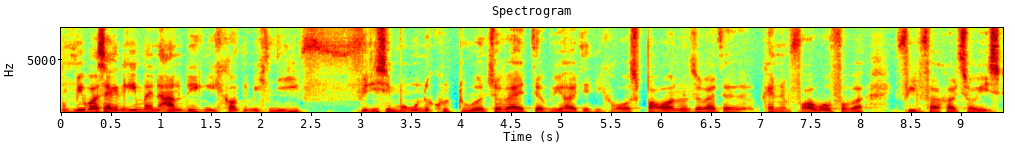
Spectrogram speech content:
Und mir war es eigentlich immer ein Anliegen, ich konnte mich nie für diese Monokultur und so weiter, wie heute die Großbauern und so weiter, keinen Vorwurf, aber vielfach halt so ist,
